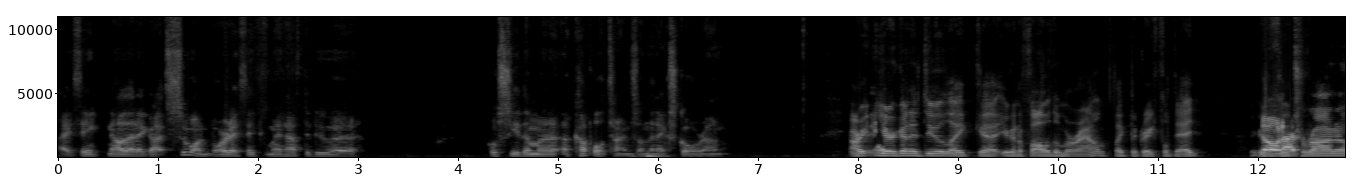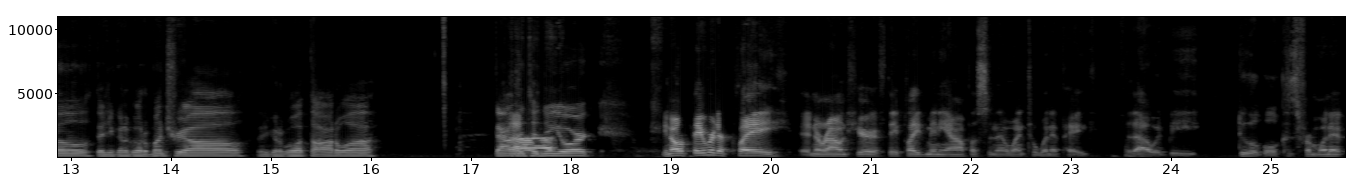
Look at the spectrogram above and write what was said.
I think now that I got Sue on board, I think we might have to do a go see them a, a couple of times on the next go around. Are Yeah. you're gonna do like uh, you're gonna follow them around like the Grateful Dead? You're No, gonna go not- to Toronto, then you're gonna go to Montreal, then you're gonna go up to Ottawa, down into Uh, New York. You know, if they were to play in around here, if they played Minneapolis and then went to Winnipeg, that would be doable. Because from when it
